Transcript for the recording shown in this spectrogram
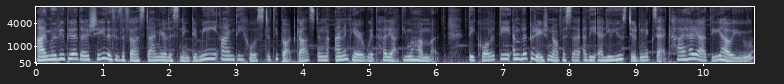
I'm Urvi Priyadarshi. This is the first time you're listening to me. I'm the host of the podcast, and I'm here with Haryati Mohammed, the Equality and Liberation Officer at the LUU Student Exec. Hi, Haryati. How are you?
